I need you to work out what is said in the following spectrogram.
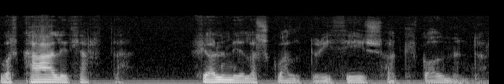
Þú ert kalið hjarta, fjölmiðla skvaldur í þýshöll goðmundar.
